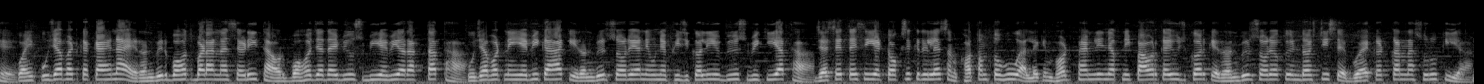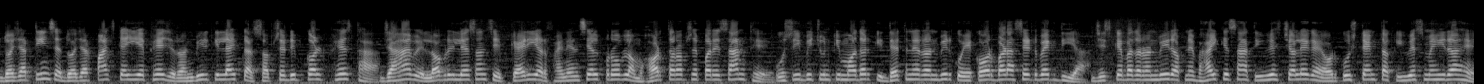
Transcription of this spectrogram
थे। वहीं पूजा भट्ट का कहना है, रणबीर बहुत बड़ा नशेड़ी था और बहुत ज़्यादा अब्यूज बिहेवियर रखता था। पूजा भट्ट ने यह भी कहा की रणबीर शौर्य ने उन्हें फिजिकली अब्यूज भी किया था। जैसे तैसे ये टॉक्सिक रिलेशन खत्म तो हुआ, लेकिन भट्ट फैमिली ने अपनी पावर का यूज़ करके रणबीर शौर्य को इंडस्ट्री से बॉयकट करना शुरू किया। 2003 से 2005 का ये फ़ेज़ रणबीर की लाइफ का सबसे डिफ़िकल्ट फ़ेज़ था, जहाँ वे love relationship career financial problem हर तरफ़ से परेशान थे। उसी बीच उनकी मदर की डेथ ने रणबीर को एक और बड़ा सेटबैक दिया, जिसके बाद रणबीर अपने भाई के साथ यूएस चले गए और कुछ टाइम तक यूएस में ही रहे।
